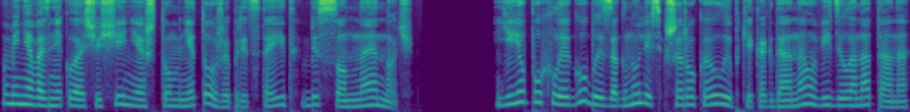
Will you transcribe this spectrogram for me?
У меня возникло ощущение, что мне тоже предстоит бессонная ночь. Ее пухлые губы загнулись в широкой улыбке, когда она увидела Натана,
